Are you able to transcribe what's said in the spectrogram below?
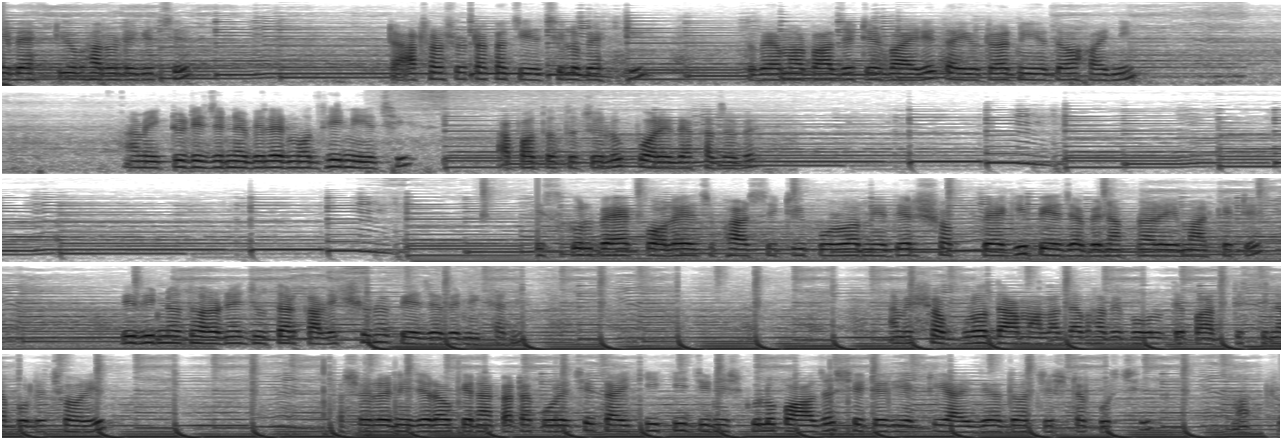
এই ব্যাগটিও ভালো লেগেছে। এটা আঠারোশো টাকা চেয়েছিল ব্যাগটি, তবে আমার বাজেটের বাইরে, তাই ওটা নিয়ে দেওয়া হয়নি। আমি একটু রিজনেবেলের মধ্যেই নিয়েছি। আপাতত চলুক, পরে দেখা যাবে। স্কুল ব্যাগ, কলেজ, ভার্সিটি, পড়ুয়া মেয়েদের সব ব্যাগই পেয়ে যাবেন আপনারা এই মার্কেটে। বিভিন্ন ধরনের জুতার কালেকশনও পেয়ে যাবেন এখানে। আমি সবগুলো দাম আলাদাভাবে বলতে পারতেছি না বলে সরি। আসলে নিজেরাও কেনাকাটা করেছি, তাই কি কি জিনিসগুলো পাওয়া যায় সেটারই একটি আইডিয়া দেওয়ার চেষ্টা করছি মাত্র।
